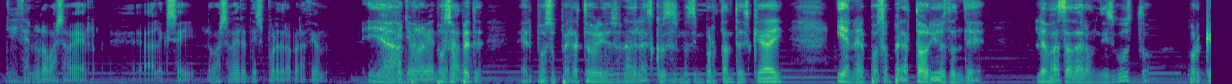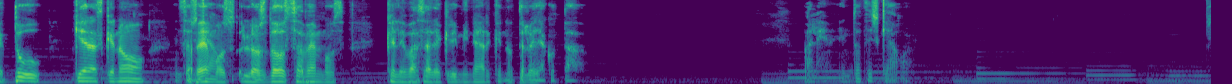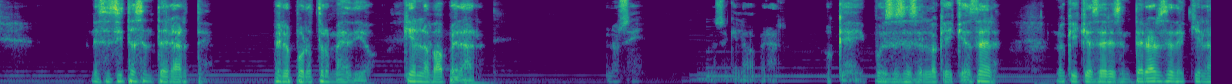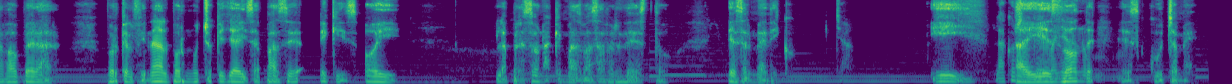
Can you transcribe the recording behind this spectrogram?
Yaiza no lo vas a ver, Alexei. Lo vas a ver después de la operación. Ya, pero el, posoper- posoperatorio es una de las cosas más importantes que hay. Y en el posoperatorio es donde le vas a dar un disgusto. Porque tú, quieras que no, Entonces, sabemos, los dos sabemos que le vas a recriminar que no te lo haya contado. Vale, entonces, ¿qué hago? Necesitas enterarte, pero por otro medio. ¿Quién lo va a operar? No sé. No sé quién la va a operar. Ok, pues eso es lo que hay que hacer. Lo que hay que hacer es enterarse de quién la va a operar. Porque al final, por mucho que ya se pase X o Y, la persona que más va a saber de esto es el médico. Ya. Y La cosa ahí es donde, no- escúchame,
